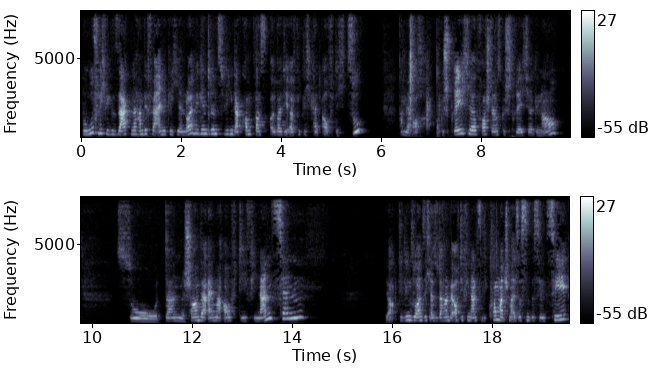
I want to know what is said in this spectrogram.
Beruflich, wie gesagt, ne, haben wir für einige hier einen Neubeginn drin zu liegen. Da kommt was über die Öffentlichkeit auf dich zu haben ja auch Gespräche, Vorstellungsgespräche, genau. So, dann schauen wir einmal auf die Finanzen. Ja, die liegen so an sich, also da haben wir auch die Finanzen, die kommen. Manchmal ist es ein bisschen zäh.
